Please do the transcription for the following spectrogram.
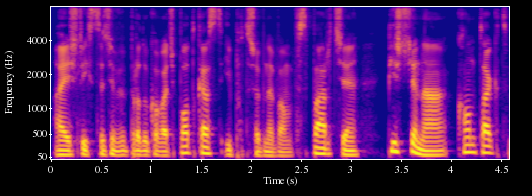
A jeśli chcecie wyprodukować podcast i potrzebne Wam wsparcie, piszcie na kontakt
